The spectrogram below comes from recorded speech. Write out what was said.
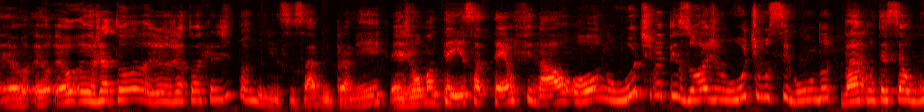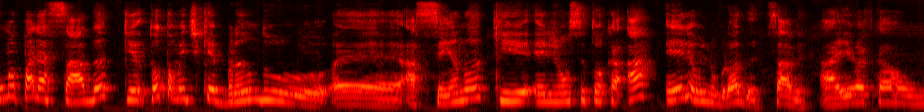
eu, eu, eu, eu, já tô, eu já tô acreditando nisso, sabe? Para mim, eles vão manter isso até o final, ou no último episódio, no último segundo, vai acontecer alguma palhaçada que totalmente quebrando é, a cena que eles vão se tocar. Ah, ele é o Hino Brother, sabe? Aí vai ficar um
